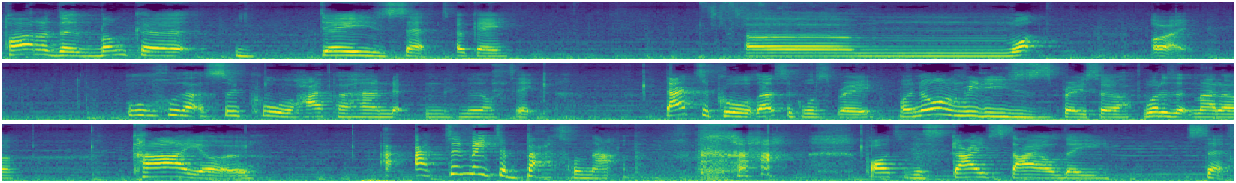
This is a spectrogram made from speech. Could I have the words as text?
Part of the bunker days set. Okay. Um. What? All right. Oh, that's so cool. Hyper hand hypnotic. That's a cool. That's a cool spray. But no one really uses spray, so what does it matter? Kaio. A- activate a battle nap. Part of the sky style they set.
